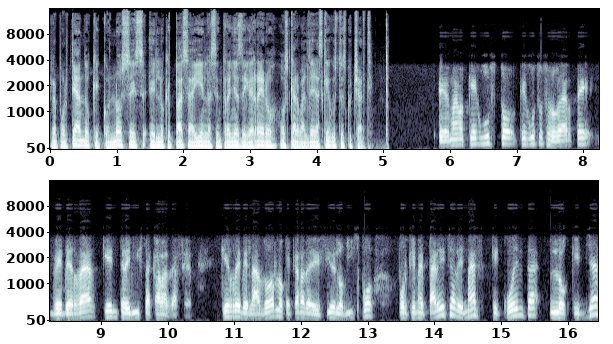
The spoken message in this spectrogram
reporteando, que conoces eh, lo que pasa ahí en las entrañas de Guerrero? Oscar Valderas, qué gusto escucharte. Hermano, qué gusto, qué gusto saludarte. De verdad, qué entrevista acabas de hacer. Qué revelador lo que acaba de decir el obispo porque me parece además que cuenta lo que ya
